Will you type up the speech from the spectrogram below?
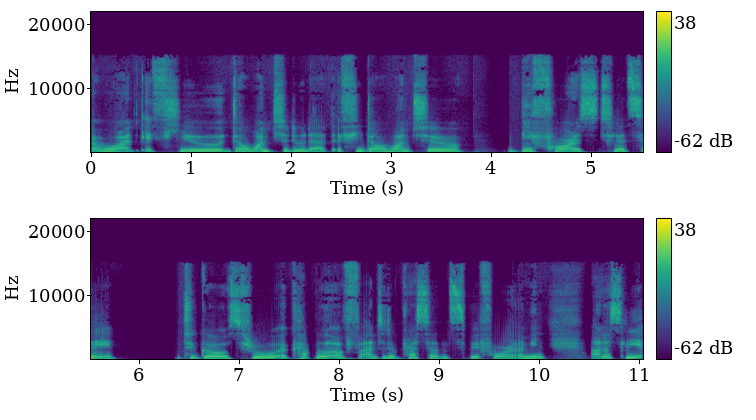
what if you don't want to do that? If you don't want to be forced, let's say, to go through a couple of antidepressants before. I mean, honestly,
